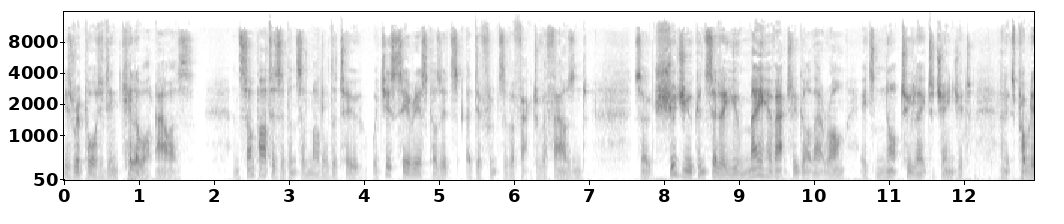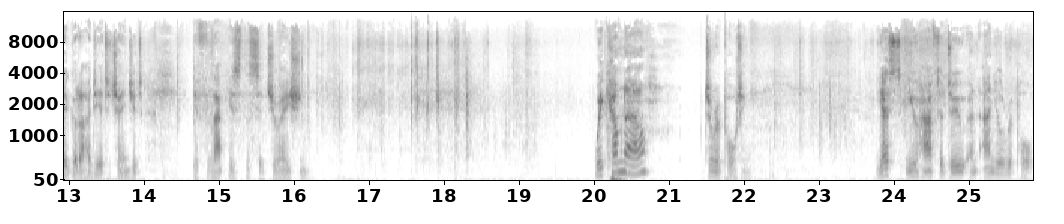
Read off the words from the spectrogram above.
is reported in kilowatt hours, and some participants have muddled the two, which is serious because it's a difference of a factor of a thousand. So, should you consider you may have actually got that wrong, it's not too late to change it, and it's probably a good idea to change it if that is the situation. We come now to reporting. Yes, you have to do an annual report.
